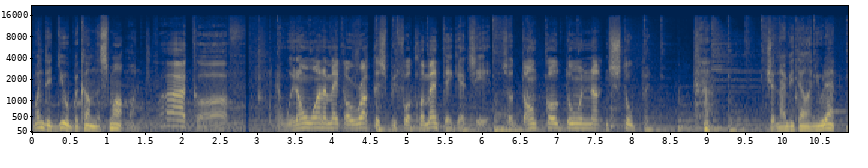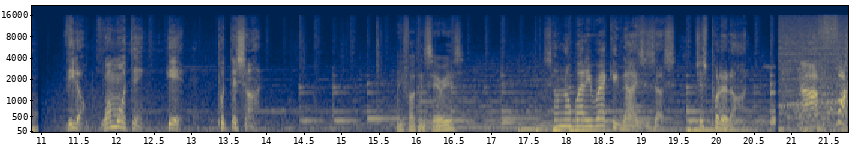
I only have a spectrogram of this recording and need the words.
When did you become the smart one? Fuck off. And we don't want to make a ruckus before Clemente gets here, so don't go doing nothing stupid. Shouldn't I be telling you that? Vito, one more thing. Here, put this on. Are you fucking serious? So nobody recognizes us. Just put it on. Ah, fuck!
